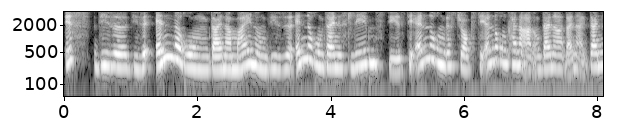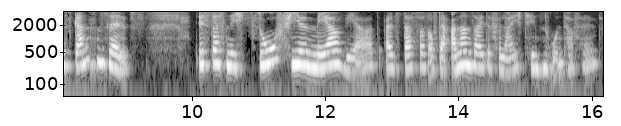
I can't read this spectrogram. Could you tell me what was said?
Ist diese, diese Änderung deiner Meinung, diese Änderung deines Lebensstils, die Änderung des Jobs, die Änderung, keine Ahnung, deiner, deiner, deines ganzen Selbst, ist das nicht so viel mehr wert als das, was auf der anderen Seite vielleicht hinten runterfällt?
